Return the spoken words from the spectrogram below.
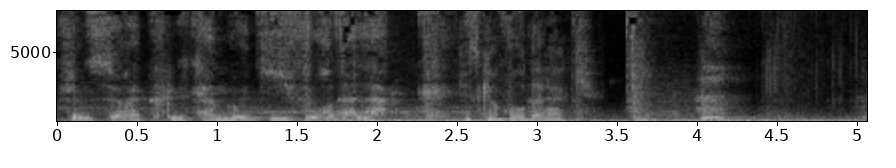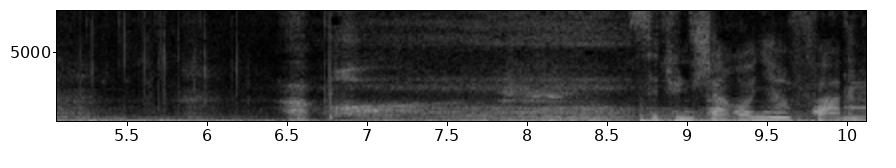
je ne serai plus qu'un maudit Vourdalak. Qu'est-ce qu'un Vourdalak C'est une charogne infâme.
